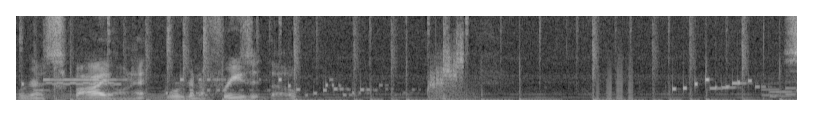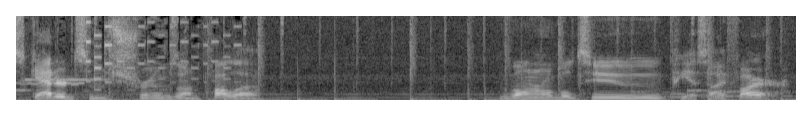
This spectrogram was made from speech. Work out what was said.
We're to spy on it. We're to freeze it, though. Scattered some shrooms on Paula. Vulnerable to PSI fire.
